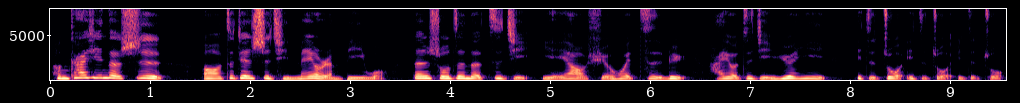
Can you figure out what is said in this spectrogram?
很开心的是，呃，这件事情没有人逼我。但是说真的，自己也要学会自律，还有自己愿意一直做、一直做、一直做。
